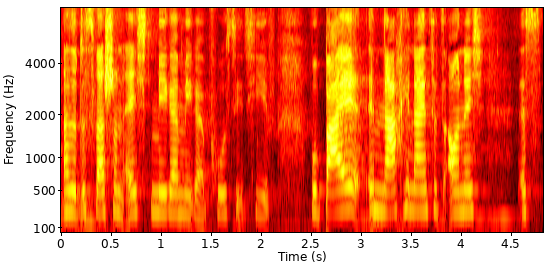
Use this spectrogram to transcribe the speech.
Also das war schon echt mega, mega positiv. Wobei im Nachhinein ist jetzt auch nicht, es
